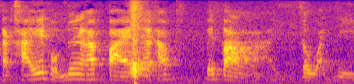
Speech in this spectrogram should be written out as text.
ตะไคร้ให้ผมด้วยนะครับ ไปแล้วครับ บ๊ายบาย สวัสดี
